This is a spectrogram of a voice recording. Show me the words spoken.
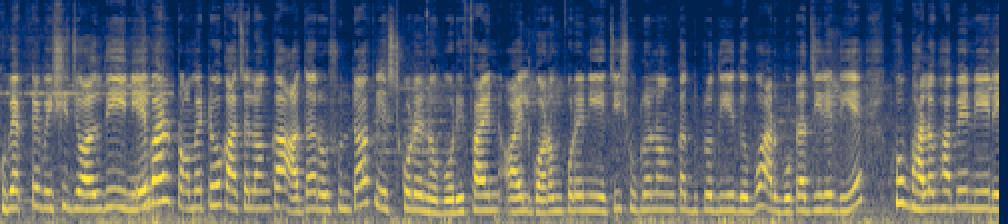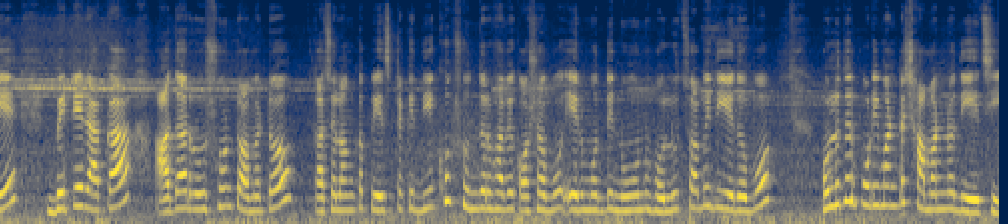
খুব একটা বেশি জল দিইনি। এবার টমেটো, কাঁচা লঙ্কা, আদা, রসুনটা পেস্ট করে নেব। রিফাইন অয়েল গরম করে নিয়েছি। শুকনো লঙ্কা দুটো দিয়ে দেবো আর গোটা জিরে দিয়ে খুব ভালোভাবে নেড়ে বেটে রাখা আদা, রসুন, টমেটো, কাঁচা লঙ্কা পেস্টটাকে দিয়ে খুব সুন্দরভাবে কষাবো। এর মধ্যে নুন, হলুদ সবই দিয়ে দেবো। হলুদের পরিমাণটা সামান্য দিয়েছি।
